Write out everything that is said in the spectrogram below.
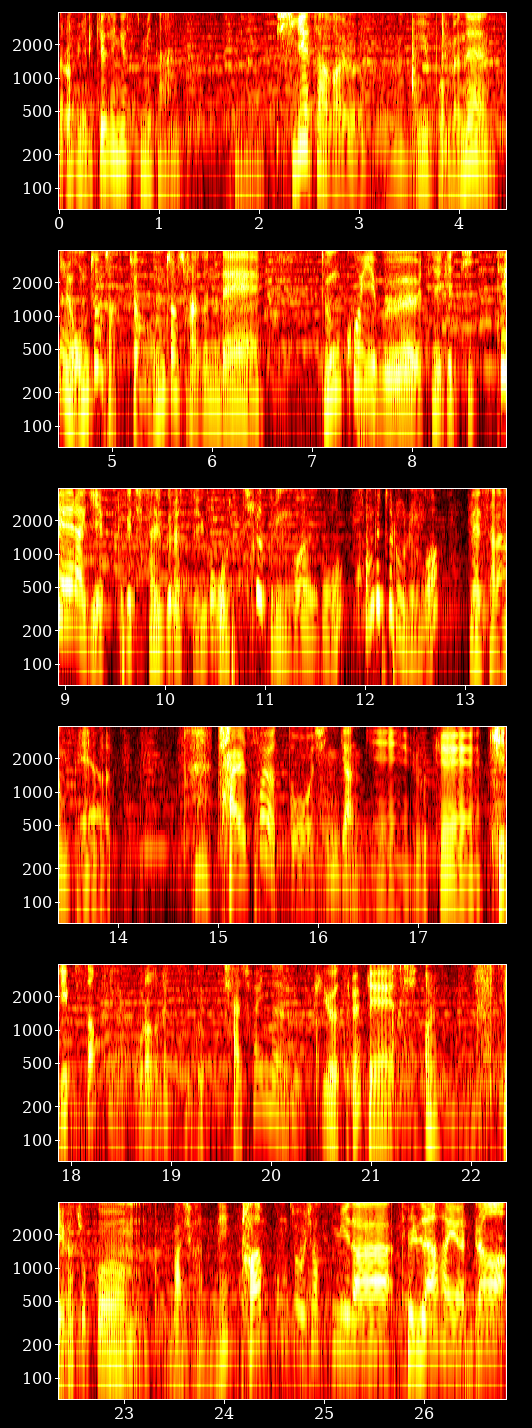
여러분 이렇게 생겼습니다 네, 되게 작아요 여러분 여기 보면은 엄청 작죠? 엄청 작은데 눈, 코, 입을 되게 디테일하게 예쁘게 잘 그렸어요 이거 어떻게 그린 거야 이거? 컴퓨터로 그린 거야? 내 사랑 벨. 잘 서요 또 신기한 게 이렇게 기립성? 이게 뭐라 그랬지? 이거 잘 서 있는 피규어들을 이게 어, 얘가 조금 맛이 갔네. 다음 공주 오셨습니다. 들라하여라.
